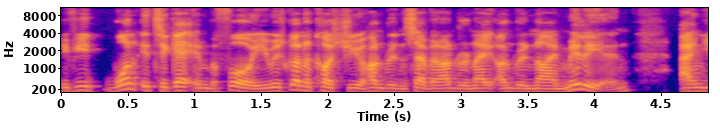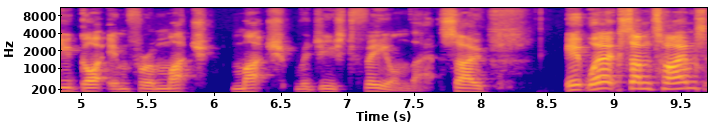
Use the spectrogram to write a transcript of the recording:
if you wanted to get him before, he was going to cost you 107, 108, 109 million, and you got him for a much, much reduced fee on that. So it works sometimes.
